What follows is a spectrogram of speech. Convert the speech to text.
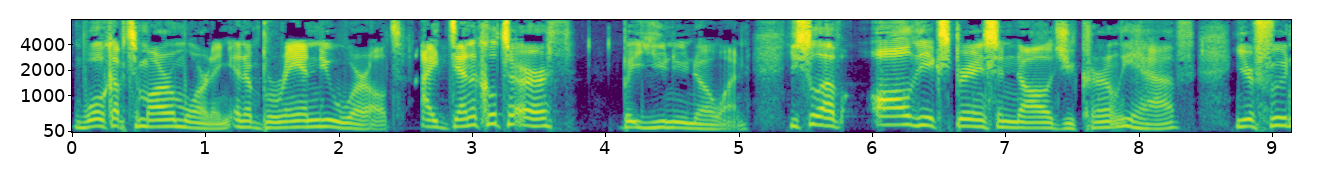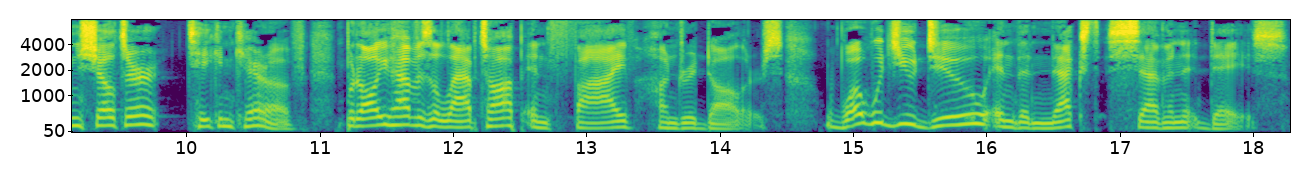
woke up tomorrow morning in a brand new world, identical to Earth, but you knew no one. You still have all the experience and knowledge you currently have. Your food and shelter taken care of. But all you have is a laptop and $500. What would you do in the next seven days?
